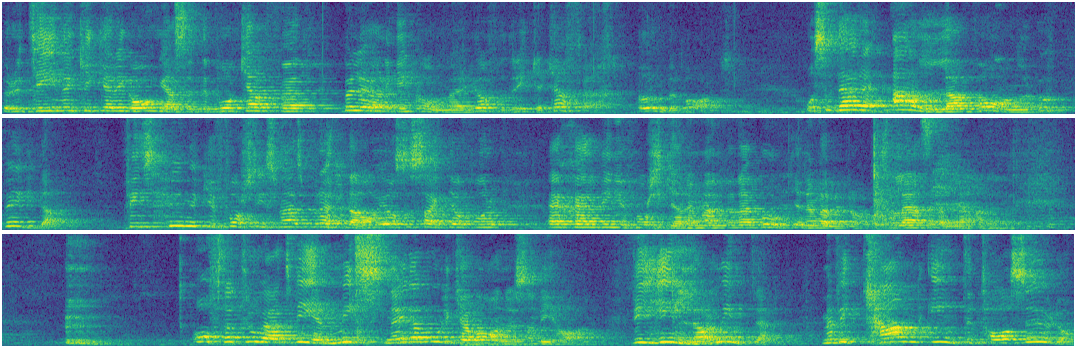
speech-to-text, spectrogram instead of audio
Rutinen kickar igång, jag sätter på kaffet, belöningen kommer, jag får dricka kaffe. Underbart! Och så där är alla vanor uppbyggda. Det finns hur mycket forskning som helst på detta och jag har som sagt, jag får, är själv ingen forskare men den här boken är väldigt bra, så läs den gärna. Ofta tror jag att vi är missnöjda med olika vanor som vi har. Vi gillar dem inte, men vi kan inte ta oss ur dem.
